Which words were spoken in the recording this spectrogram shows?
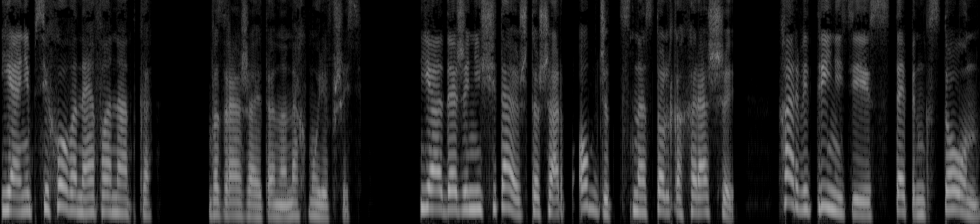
я не психованная фанатка», — возражает она, нахмурившись. «Я даже не считаю, что Sharp Objects настолько хороши. Харви Тринити из Stepping Stone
